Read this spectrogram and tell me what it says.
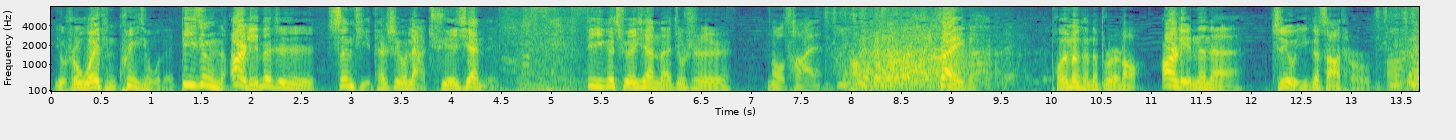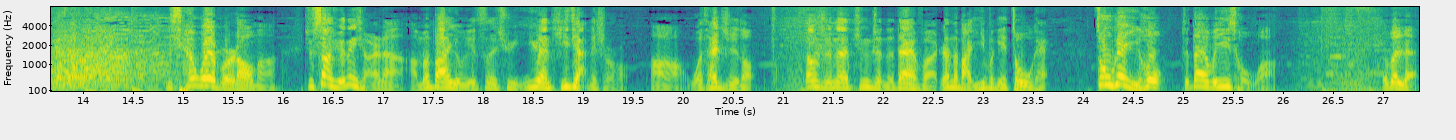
有时候我也挺愧疚的。毕竟二林的这是身体，他是有俩缺陷的。第一个缺陷呢就是脑残啊，再一个，朋友们可能不知道，二林的呢只有一个扎头啊。以前我也不知道嘛。就上学那前儿呢，俺们班有一次去医院体检的时候啊，我才知道，当时呢听诊的大夫啊，让他把衣服给周开，周开以后，这大夫一瞅啊，就问了，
